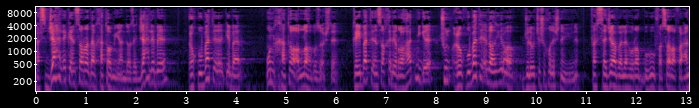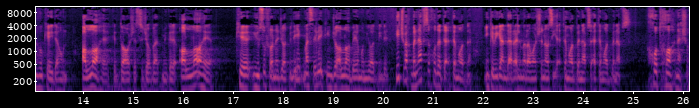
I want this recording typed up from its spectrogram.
پس جهل که انسان را در خطا میاندازه جهل به عقوبت که بر اون خطا الله گذاشته. غیبت انسان خیلی راحت می‌گیره چون عقوبت الهی را جلو چش خودش نمی‌بینه. فاستجاب له ربه فصرف عنه کیدهن. الله که دعاش استجابت می‌گیره الله که یوسف را نجات میده یک مسئله که اینجا الله بهمون یاد میده. هیچ وقت به نفس خودت اعتماد نکن. این که میگن در علم روانشناسی اعتماد به نفس اعتماد به نفس. خودخواه نشو.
